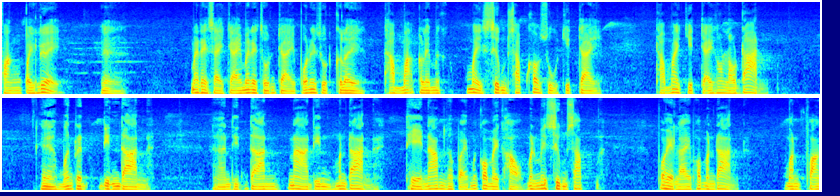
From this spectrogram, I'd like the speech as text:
ฟังไปเรื่อยอไม่ได้ใส่ใจไม่ได้สนใจผลในสุดก็เลยธรรมะก็เลยไม่ไม่ซึมซับเข้าสู่จิตใจทำให้จิตใจของเราด้าน เหมือนกับดินดานดินดานหน้าดินมันด้าน เทน้ำลงไปมันก็ไม่เข้า มันไม่ซึมซับเพราะเหตุไรเพราะมันด้าน มันฟัง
